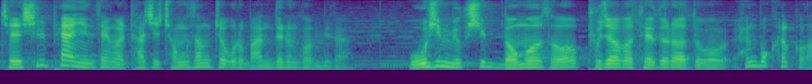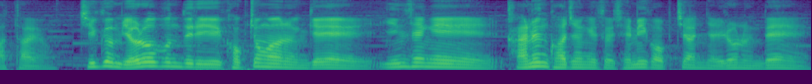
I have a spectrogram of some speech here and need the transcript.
제 실패한 인생을 다시 정상적으로 만드는 겁니다. 50, 60 넘어서 부자가 되더라도 행복할 것 같아요. 지금 여러분들이 걱정하는 게 인생에 가는 과정에서 재미가 없지 않냐 이러는데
